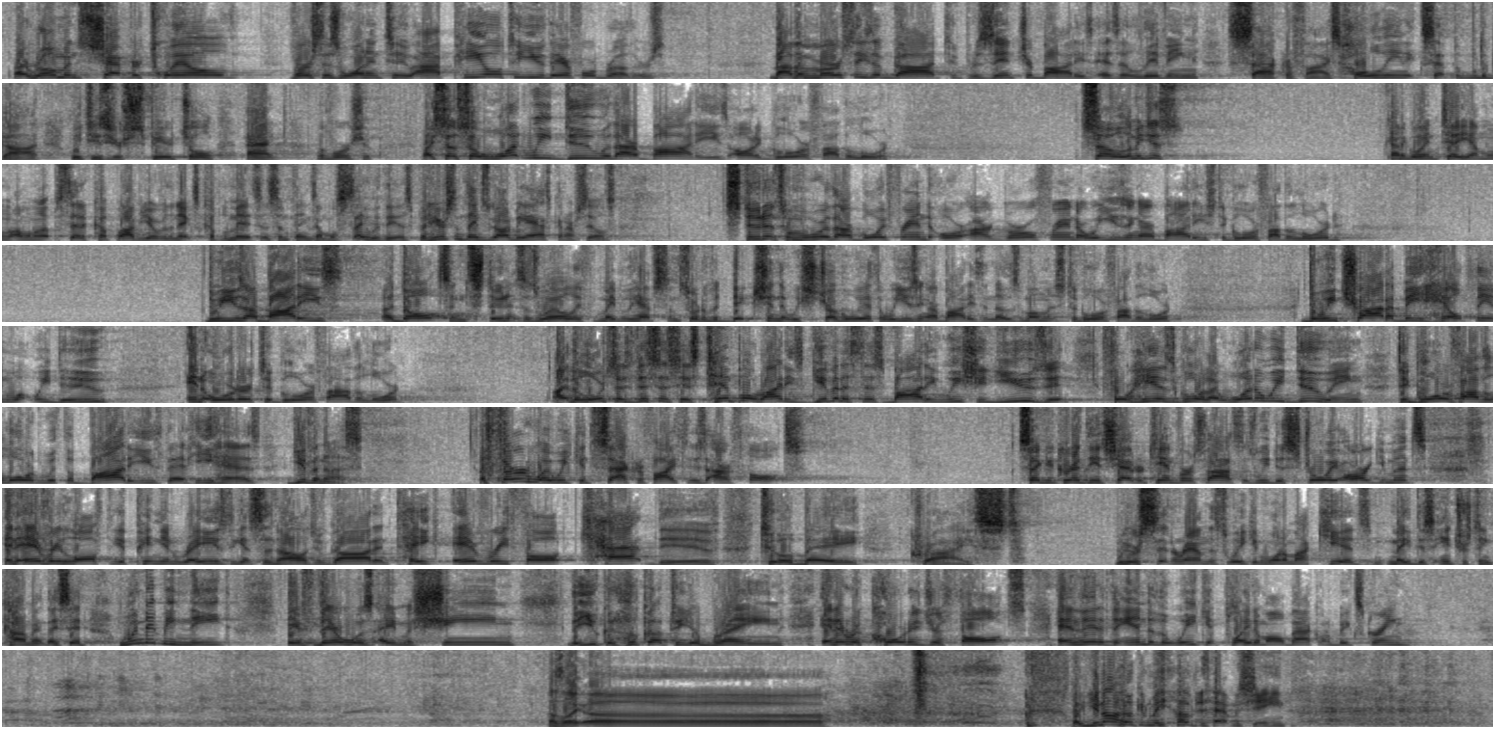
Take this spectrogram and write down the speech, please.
Right, Romans chapter 12, verses 1 and 2. I appeal to you, therefore, brothers, by the mercies of God, to present your bodies as a living sacrifice, holy and acceptable to God, which is your spiritual act of worship. Right? So, so what we do with our bodies ought to glorify the Lord. So let me just kind of go ahead and tell you, I'm going, to upset a couple of you over the next couple of minutes and some things I'm going to say with this, but here's some things we ought to be asking ourselves. Students, when we're with our boyfriend or our girlfriend, are we using our bodies to glorify the Lord? Do we use our bodies, adults and students as well, if maybe we have some sort of addiction that we struggle with? Are we using our bodies in those moments to glorify the Lord? Do we try to be healthy in what we do in order to glorify the Lord? Right, the Lord says this is His temple, right? He's given us this body. We should use it for His glory. Like, what are we doing to glorify the Lord with the bodies that He has given us? A third way we can sacrifice is our thoughts. 2 Corinthians chapter 10 verse 5 says we destroy arguments and every lofty opinion raised against the knowledge of God and take every thought captive to obey Christ. We were sitting around this week, and one of my kids made this interesting comment. They said, Wouldn't it be neat if there was a machine that you could hook up to your brain and it recorded your thoughts, and then at the end of the week it played them all back on a big screen? I was like, uh. like, you're not hooking me up to that machine.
